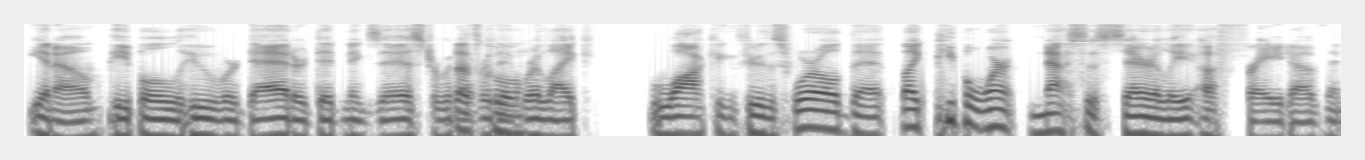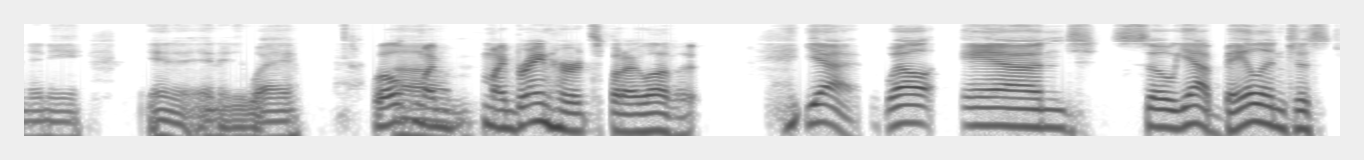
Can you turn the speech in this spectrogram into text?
you know, people who were dead or didn't exist or whatever cool. that were like walking through this world that like people weren't necessarily afraid of in any in in any way. well, um, my my brain hurts, but I love it. Yeah. Well, and so yeah, Balin just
